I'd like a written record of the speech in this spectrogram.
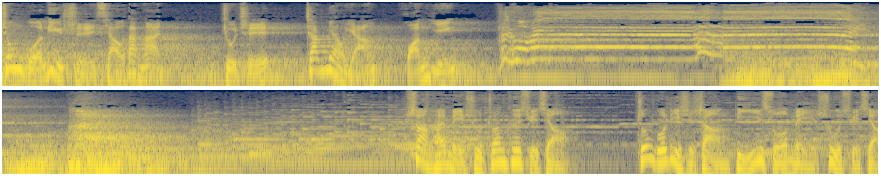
中国历史小档案，主持张妙阳、黄莹。上海美术专科学校，中国历史上第一所美术学校。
